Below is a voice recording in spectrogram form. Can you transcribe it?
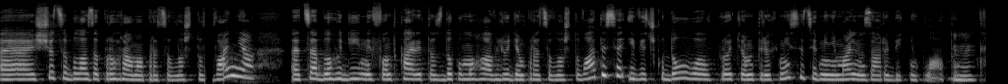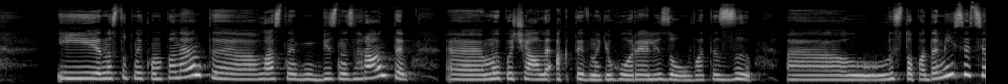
Е, Що це була за програма працевлаштування? Е, Це благодійний фонд Карітас допомагав людям працевлаштуватися і відшкодовував протягом трьох місяців мінімальну заробітну плату. І наступний компонент, власне, бізнес-гранти. Ми почали активно його реалізовувати з листопада місяця.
